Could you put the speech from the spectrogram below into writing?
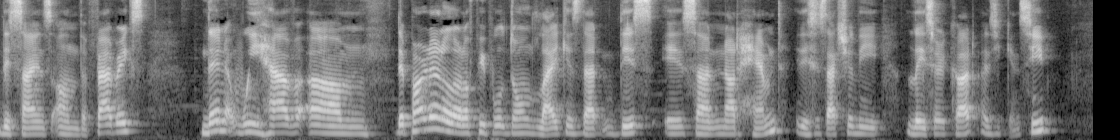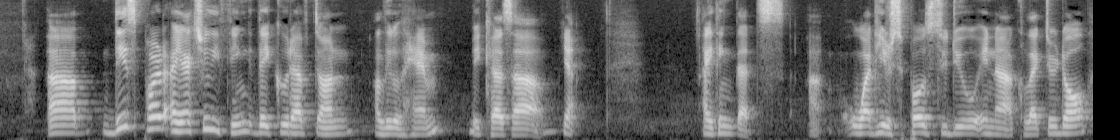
designs on the fabrics. Then we have um, the part that a lot of people don't like is that this is uh, not hemmed. This is actually laser cut, as you can see. Uh, this part, I actually think they could have done a little hem because, uh, yeah, I think that's uh, what you're supposed to do in a collector doll.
